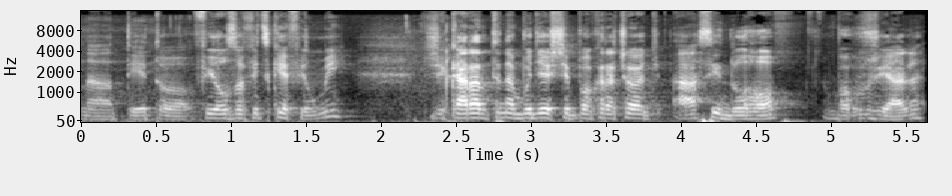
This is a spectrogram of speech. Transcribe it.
na tieto filozofické filmy. Čiže karanténa bude ešte pokračovať asi dlho, bohužiaľ.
